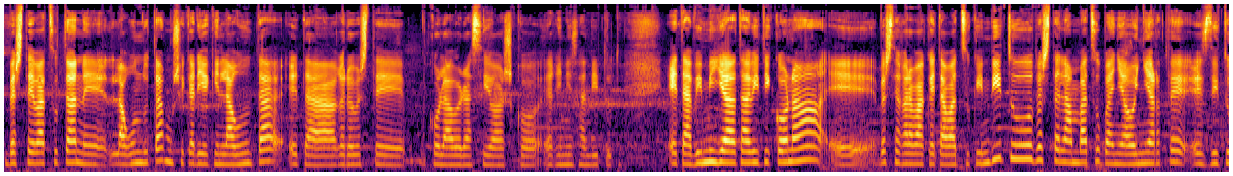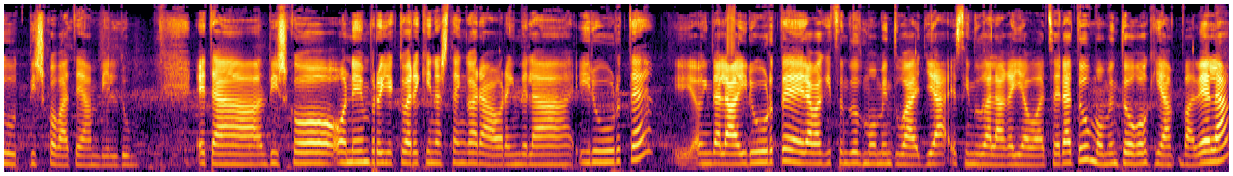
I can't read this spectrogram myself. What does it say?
beste batzutan e, lagunduta, musikariekin lagunduta, eta gero beste kolaborazio asko egin izan ditut. Eta 2002ikona e, beste grabaketa batzukin ditut, beste lan batzuk, baina oin arte ez ditut disko batean bildu. Eta disko honen proiektuarekin hasten gara orain dela hiru urte, oin dela hiru urte erabakitzen dut momentua ja ezin dudala gehiago atzeratu, momentu egokia badela.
